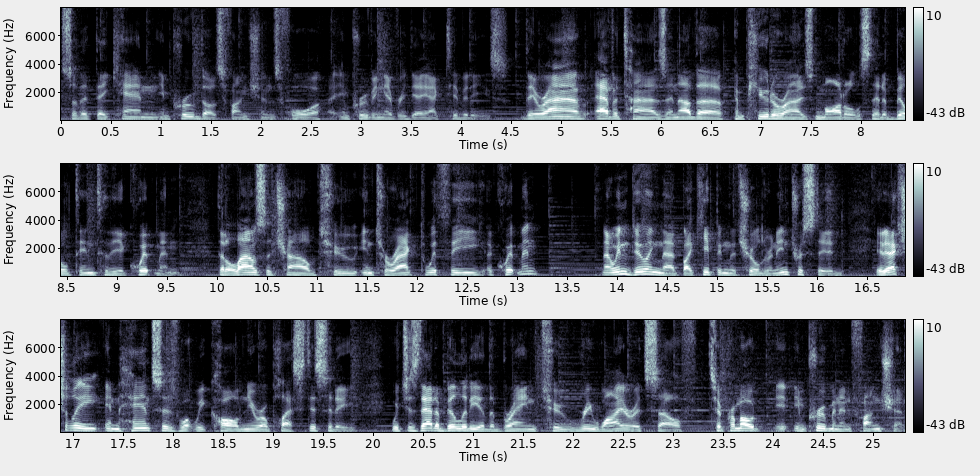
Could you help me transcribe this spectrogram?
so that they can improve those functions for improving everyday activities. There are avatars and other computerized models that are built into the equipment that allows the child to interact with the equipment now in doing that, by keeping the children interested, it actually enhances what we call neuroplasticity, which is that ability of the brain to rewire itself to promote improvement in function.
